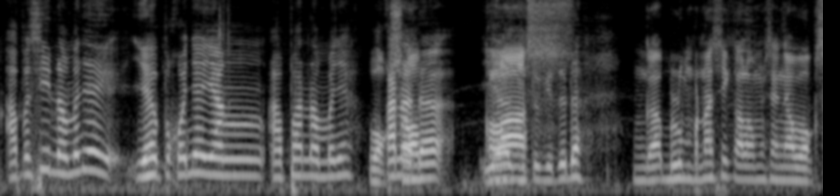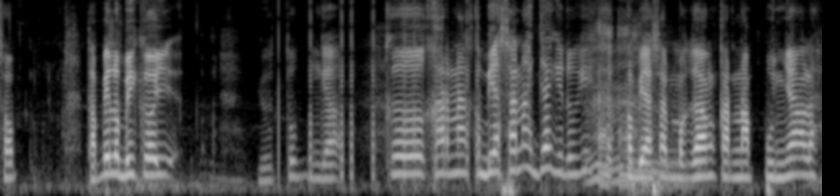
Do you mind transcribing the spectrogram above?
Apa sih namanya? Ya pokoknya yang apa namanya? Kan Workshop, ada ya gitu-gitu dah. nggak belum pernah sih kalau misalnya workshop tapi lebih ke YouTube nggak ke karena kebiasaan aja gitu Gi. kebiasaan megang karena punya lah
